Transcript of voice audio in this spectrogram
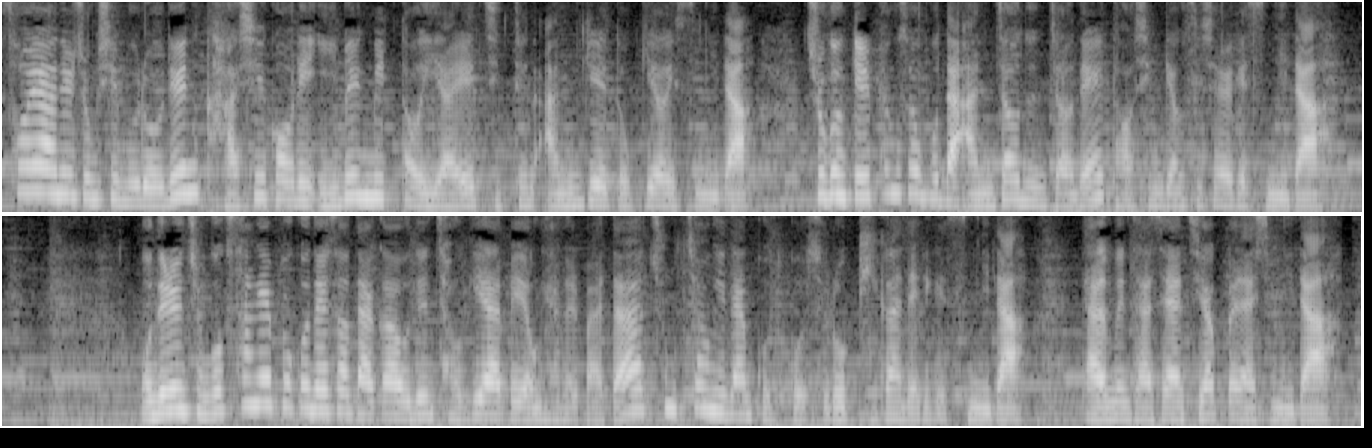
서해안을 중심으로는 가시거리 200m 이하의 짙은 안개도 끼어 있습니다. 출근길 평소보다 안전운전에 더 신경 쓰셔야겠습니다. 오늘은 중국 상해 부근에서 다가오는 저기압의 영향을 받아 충청 이남 곳곳으로 비가 내리겠습니다. 다음은 자세한 지역별 날씨입니다.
